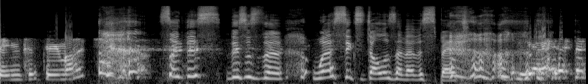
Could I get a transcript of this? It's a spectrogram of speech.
seem to do much. So this this is the worst six dollars I've ever spent. yeah.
